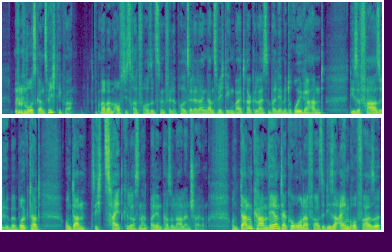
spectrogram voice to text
wo es ganz wichtig war, war beim Aufsichtsratsvorsitzenden Philipp Holzer, der hat einen ganz wichtigen Beitrag geleistet, weil der mit ruhiger Hand diese Phase überbrückt hat und dann sich Zeit gelassen hat bei den Personalentscheidungen. Und dann kam während der Corona-Phase, diese Einbruchphase,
